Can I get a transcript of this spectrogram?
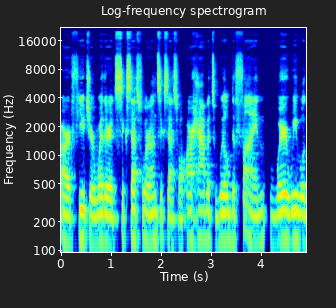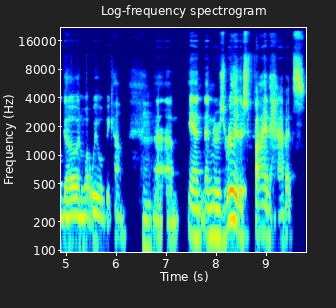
our future, whether it's successful or unsuccessful. Our habits will define where we will go and what we will become. Mhm. um, and and there's really there's five habits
